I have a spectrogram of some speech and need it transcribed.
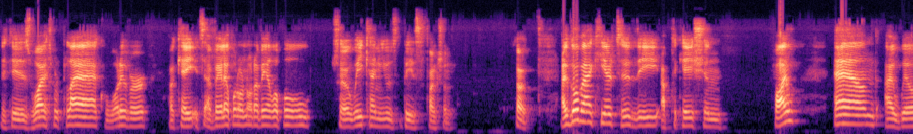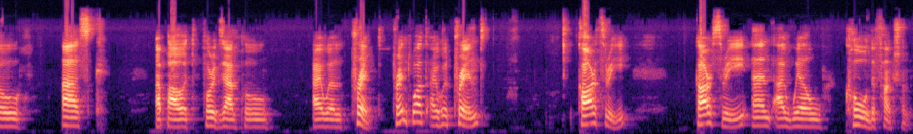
it is white or black or whatever, okay, it's available or not available, so we can use this function. So I'll go back here to the application file and I will ask about, for example, I will print. Print what? I will print car 3, car 3, and I will call the function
